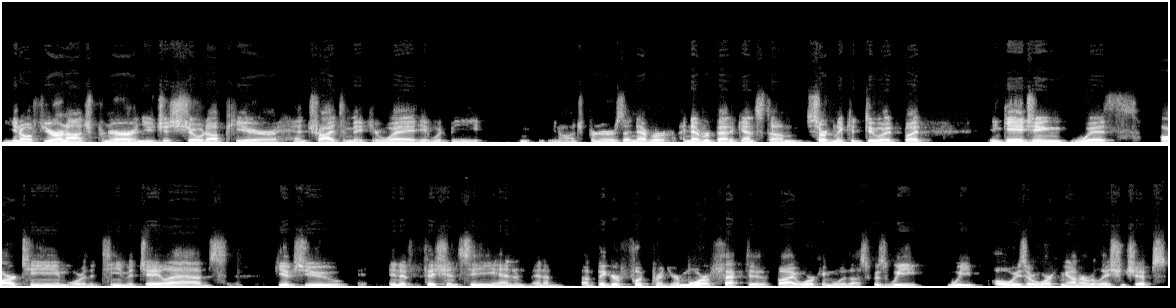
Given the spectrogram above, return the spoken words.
you know, if you're an entrepreneur and you just showed up here and tried to make your way, it would be, you know, entrepreneurs. I never, I never bet against them. Certainly could do it, but engaging with our team or the team at J Labs gives you an efficiency and, and a a bigger footprint. You're more effective by working with us because we we always are working on our relationships,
